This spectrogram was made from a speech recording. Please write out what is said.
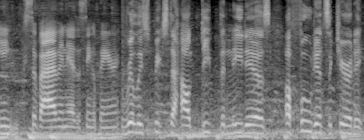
in, surviving as a single parent. really speaks to how deep the need is of food insecurity,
